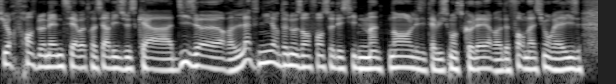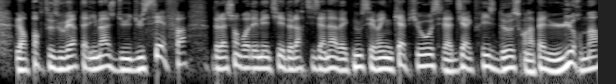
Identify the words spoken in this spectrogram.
sur France Bleu c'est à votre service jusqu'à 10h. L'avenir de nos enfants se décide maintenant. Les établissements scolaires de formation réalisent leurs portes ouvertes à l'image du, du, CFA de la Chambre des métiers et de l'artisanat. Avec nous, Séverine Capio, c'est la directrice de ce qu'on appelle l'URMA.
